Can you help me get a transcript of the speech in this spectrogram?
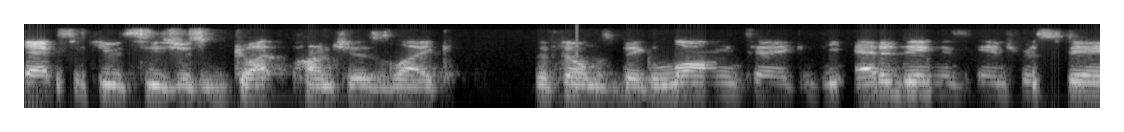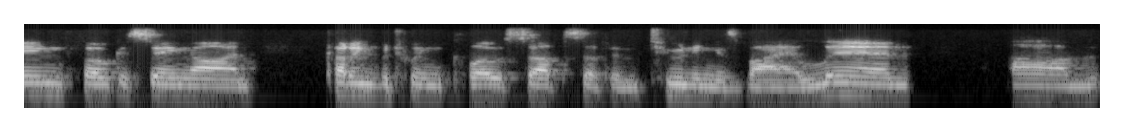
executes these just gut punches like the film's big long take. The editing is interesting, focusing on cutting between close ups of him tuning his violin um,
